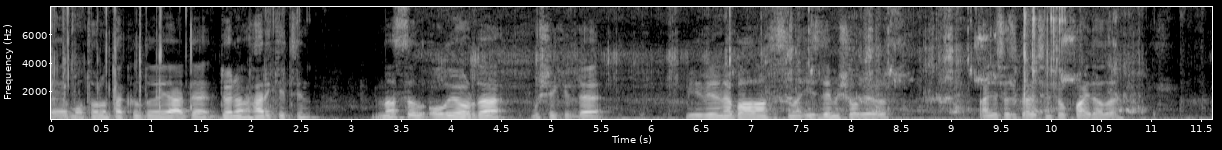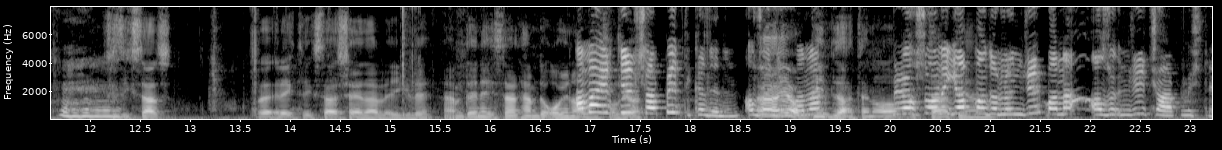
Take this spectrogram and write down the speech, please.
e, motorun takıldığı yerde dönen hareketin nasıl oluyor da bu şekilde birbirine bağlantısını izlemiş oluyoruz. Bence çocuklar için çok faydalı. Fiziksel ve elektriksel şeylerle ilgili hem deneysel hem de oyun Ama almış oluyor. elektrik çarpmaya dikkat edin. Az Ha, önce yok bana pil zaten o. biraz sonra isterken- yapmadan önce bana az önce çarpmıştı.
